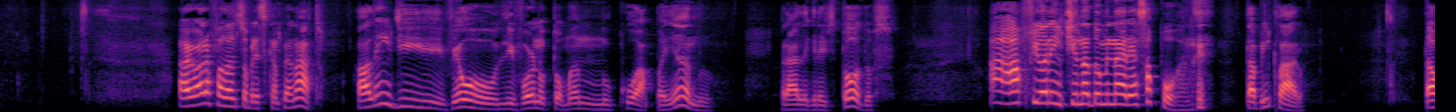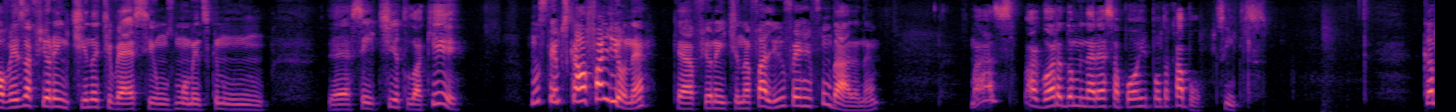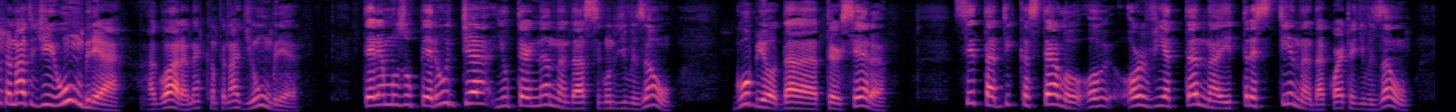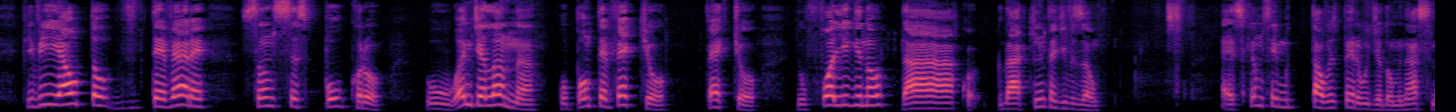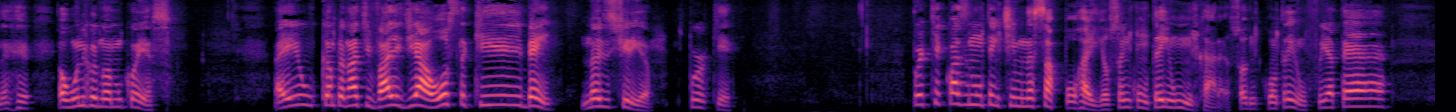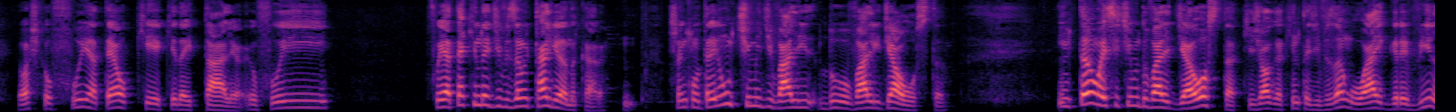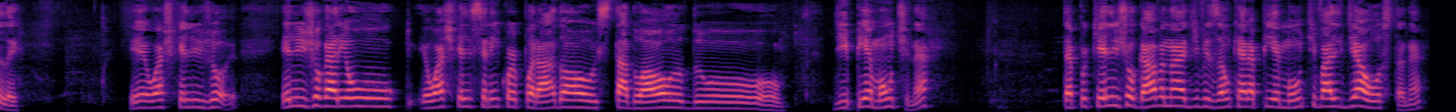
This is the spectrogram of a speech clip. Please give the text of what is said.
Agora falando sobre esse campeonato, além de ver o Livorno tomando no cu apanhando, pra alegria de todos, a Fiorentina dominaria essa porra, né? Tá bem claro. Talvez a Fiorentina tivesse uns momentos que não. É, sem título aqui, nos tempos que ela faliu, né? que a Fiorentina faliu e foi refundada, né? Mas agora dominaria essa porra e ponto acabou. Simples. Campeonato de Úmbria, agora, né? Campeonato de Úmbria. Teremos o Perugia e o Ternana da segunda divisão, Gubbio da terceira, Cita di Castello, Orvietana e Trestina da quarta divisão, Vivi Alto Tevere, San Sepolcro, o Angelana, o Ponte Vecchio, Vecchio e o Foligno da, da quinta divisão. É, esse aqui eu não sei muito, talvez Perúdia dominasse, né? É o único nome que conheço. Aí o campeonato de Vale de Aosta que, bem, não existiria. Por quê? Porque quase não tem time nessa porra aí. Eu só encontrei um, cara. Só encontrei um. Fui até. Eu acho que eu fui até o que aqui da Itália? Eu fui. Fui até quinta divisão italiana, cara só encontrei um time de vale, do Vale de Aosta. Então, esse time do Vale de Aosta, que joga quinta divisão, o Aigreville, eu acho que ele, jo ele jogaria o. Eu acho que ele seria incorporado ao estadual do de Piemonte, né? Até porque ele jogava na divisão que era Piemonte e Vale de Aosta, né?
